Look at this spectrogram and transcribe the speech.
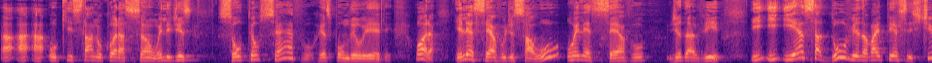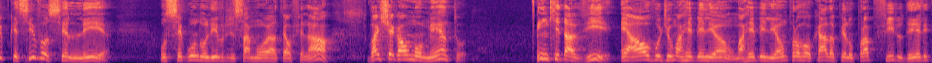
a, a, a, o que está no coração. Ele diz: Sou teu servo, respondeu ele. Ora, ele é servo de Saul ou ele é servo de Davi? E, e, e essa dúvida vai persistir, porque se você ler o segundo livro de Samuel até o final, vai chegar um momento em que Davi é alvo de uma rebelião, uma rebelião provocada pelo próprio filho dele,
